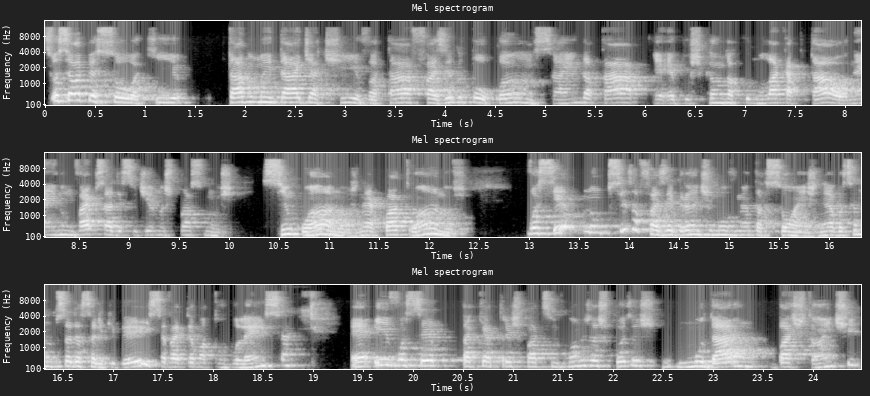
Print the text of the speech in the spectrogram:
Se você é uma pessoa que está numa idade ativa, está fazendo poupança, ainda está é, é, buscando acumular capital, né, e não vai precisar decidir nos próximos cinco anos, né, quatro anos, você não precisa fazer grandes movimentações, né? Você não precisa dessa liquidez, você vai ter uma turbulência é, e você, daqui a 3, 4, 5 anos, as coisas mudaram bastante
